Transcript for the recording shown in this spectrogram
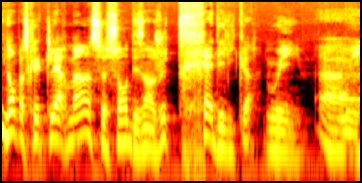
Non, parce que clairement, ce sont des enjeux très délicats. Oui. oui.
